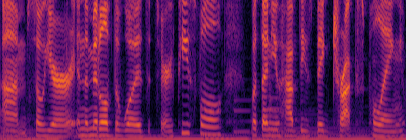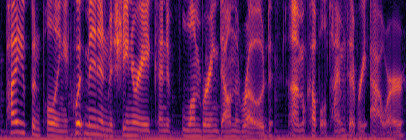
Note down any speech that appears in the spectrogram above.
Um, so you're in the middle of the woods, it's very peaceful, but then you have these big trucks pulling pipe and pulling equipment and machinery kind of lumbering down the road um, a couple times every hour.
